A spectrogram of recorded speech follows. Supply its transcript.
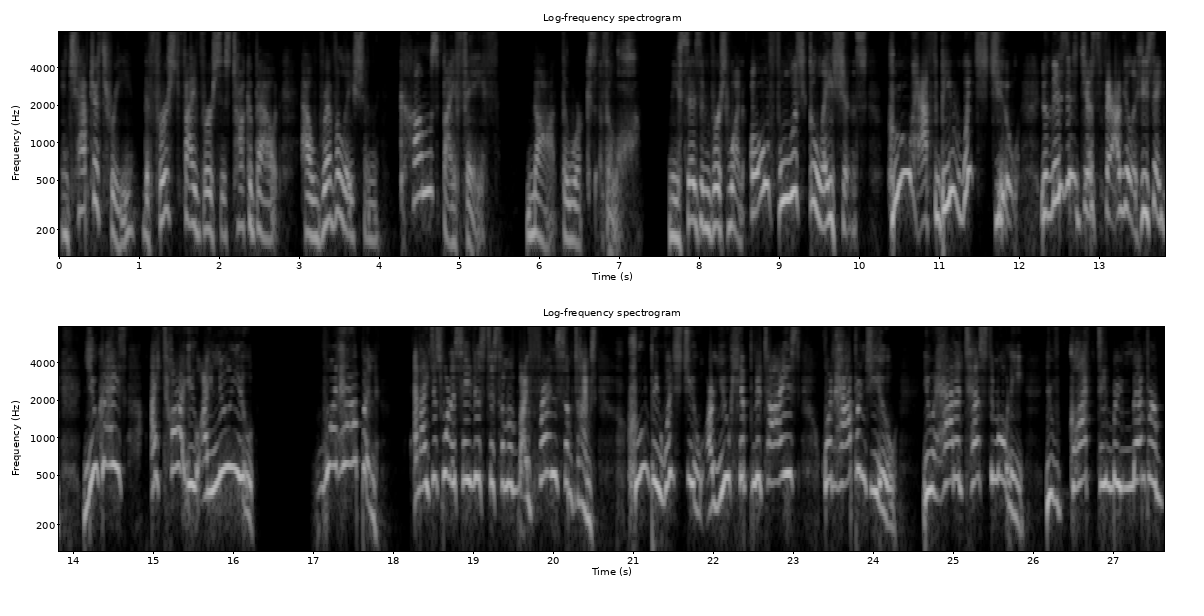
In chapter 3, the first five verses talk about how revelation comes by faith, not the works of the law. And he says in verse 1, Oh, foolish Galatians, who hath bewitched you? Now, this is just fabulous. He's saying, You guys, I taught you, I knew you. What happened? And I just want to say this to some of my friends sometimes. Who bewitched you? Are you hypnotized? What happened to you? You had a testimony. You've got to remember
